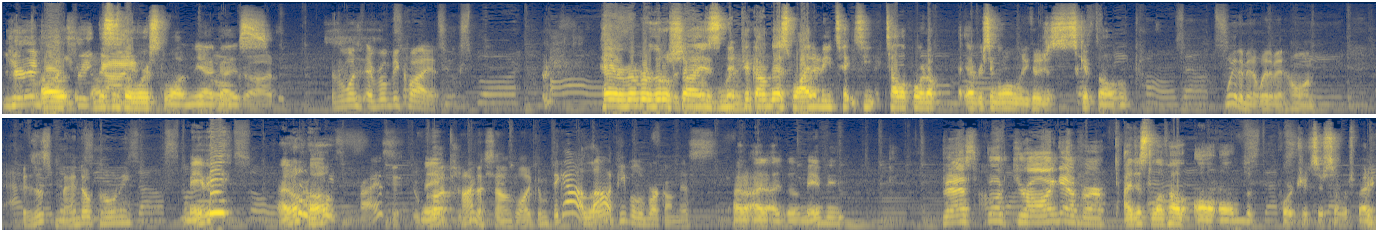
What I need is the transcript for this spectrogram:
You're in Oh, for this treat, is the worst one. Yeah, oh guys. god. Everyone, everyone, be quiet. Hey, remember Little Shy's nitpick on this? Why did he, t- he teleport up every single one when he could have just skipped all of them? Wait a minute, wait a minute, hold on. Is this Mando Pony? Maybe? I don't know. Surprise? It You Maybe. got to kind of sounds like him. They got a lot of people to work on this. I, I, I don't- maybe. Best book drawing ever. I just love how all, all the portraits are so much better.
